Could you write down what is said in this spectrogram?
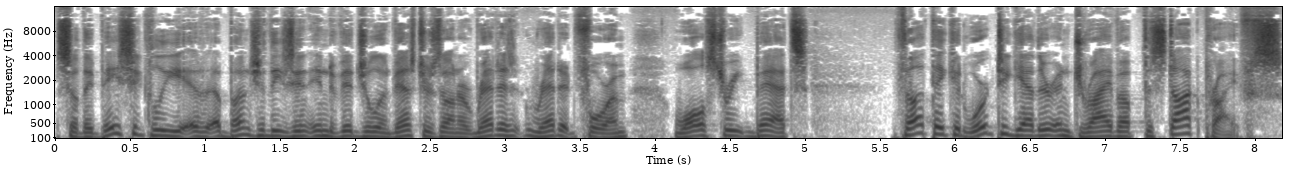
So they basically, a bunch of these individual investors on a Reddit, Reddit forum, Wall Street Bets, thought they could work together and drive up the stock price.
